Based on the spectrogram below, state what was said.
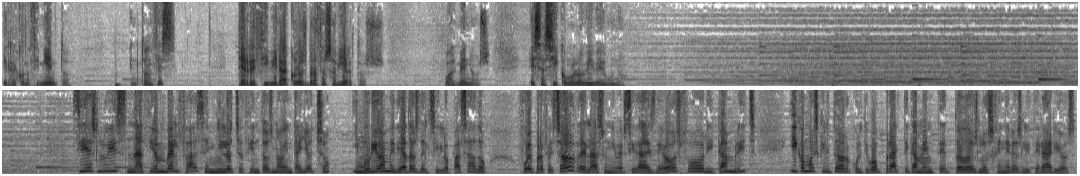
y reconocimiento, entonces te recibirá con los brazos abiertos, O al menos, es así como lo vive uno. C.S. Nació en Belfast en 1898 y murió a mediados del siglo pasado. Fue profesor de las universidades de Oxford y Cambridge y como escritor cultivó prácticamente todos los géneros literarios.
